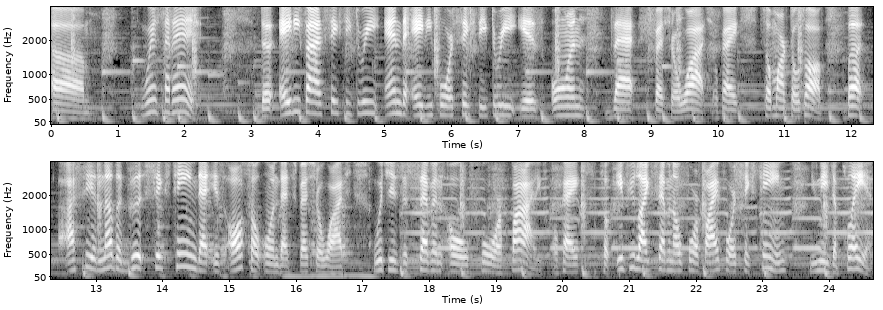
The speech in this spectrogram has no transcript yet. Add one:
um where's that at? The 8563 and the 8463 is on that special watch. Okay, so mark those off. But I see another good 16 that is also on that special watch, which is the 7045. Okay, so if you like 7045 for 16, you need to play it.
